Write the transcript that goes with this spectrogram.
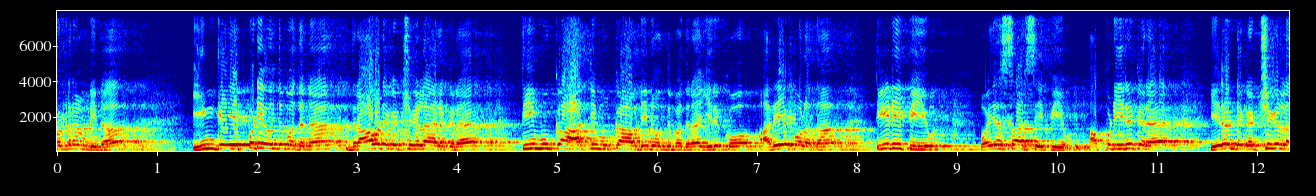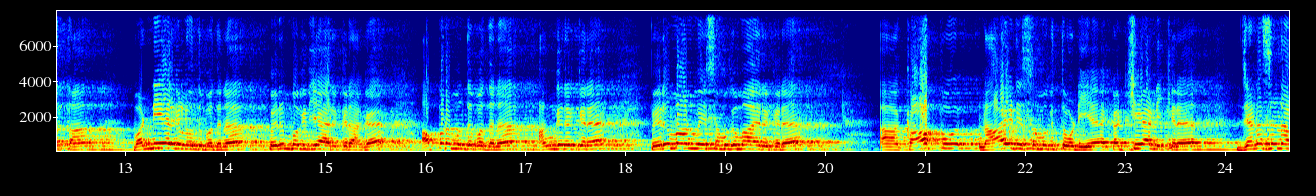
சொல்றேன் அப்படின்னா இங்க எப்படி வந்து பார்த்தீங்கன்னா திராவிட கட்சிகளாக இருக்கிற திமுக அதிமுக அப்படின்னு வந்து பார்த்தீங்கன்னா இருக்கோ அதே போல தான் டிடிபியும் ஒய்எஸ்ஆர் சிபியும் அப்படி இருக்கிற இரண்டு கட்சிகளில் தான் வன்னியர்கள் வந்து பார்த்தீங்கன்னா பெரும்பகுதியாக இருக்கிறாங்க. அப்புறம் வந்து பார்த்தீங்கன்னா அங்கே இருக்கிற பெரும்பான்மை சமூகமாக இருக்கிற காப்பு நாயுடு சமூகத்தோடைய கட்சியாக நிற்கிற ஜனசேனா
